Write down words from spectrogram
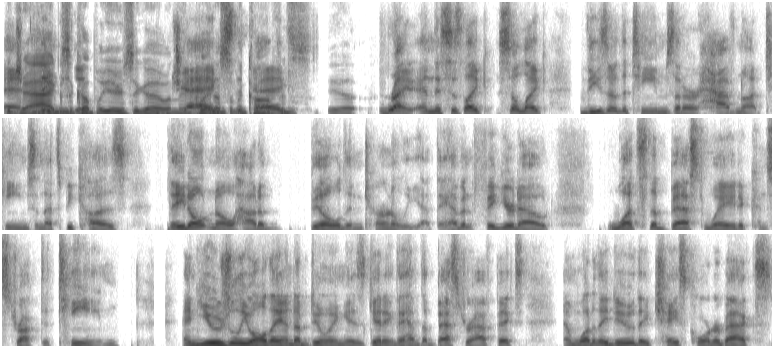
The And Jags a couple years ago when they played us in the, the Jags. conference. Yeah. Right. And this is like so like these are the teams that are have not teams and that's because they don't know how to build internally yet. They haven't figured out what's the best way to construct a team. And usually all they end up doing is getting they have the best draft picks and what do they do? They chase quarterbacks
